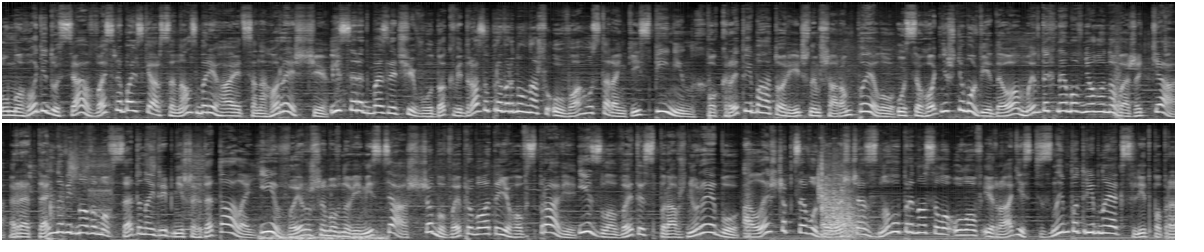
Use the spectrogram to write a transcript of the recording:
У мого дідуся весь рибальський арсенал зберігається на горищі, і серед безлічі вудок відразу привернув нашу увагу старенький спінінг, покритий багаторічним шаром пилу. У сьогоднішньому відео ми вдихнемо в нього нове життя, ретельно відновимо все до найдрібніших деталей і вирушимо в нові місця, щоб випробувати його в справі і зловити справжню рибу. Але щоб це вудилище знову приносило улов і радість, з ним потрібно як слід попрацювати.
